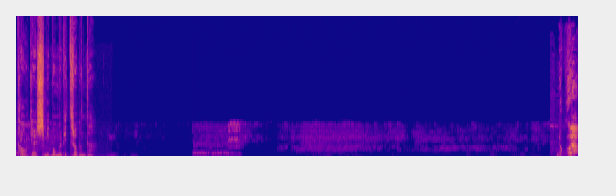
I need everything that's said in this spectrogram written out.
더욱 열심히 몸을 비틀어 본다. 누구야?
